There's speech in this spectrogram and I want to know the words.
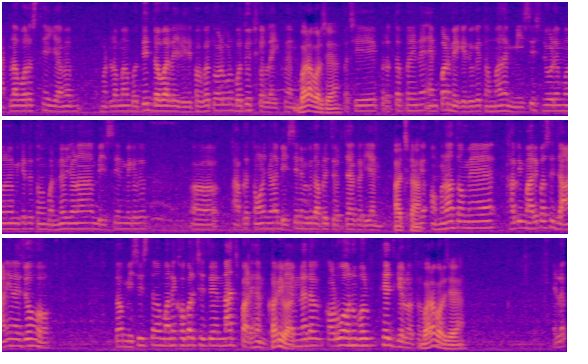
આટલા વર્ષ થઈ ગયા અમે મતલબમાં બધી જ દવા લઈ લીધી ભગત વાળું પણ બધું જ કરી નાખ્યું એમ. બરાબર છે. પછી પ્રતાપભાઈને એમ પણ મેં કીધું કે તમારા મિસિસ જોડે મને મેં કીધું તમે બંને જણા બેસીને મેં કીધું આપણે ત્રણ જણા બેસીને મેં કીધું આપણે ચર્ચા કરીએ એમ. અચ્છા. હમણાં તમે ખાલી મારી પાસે જાણીને જોહો તો મિસિસ તો મને ખબર છે જે ના જ પાડે એમ. ખરી વાત. એમને તો કડવો અનુભવ થઈ જ ગયેલો હતો. બરાબર છે. એટલે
